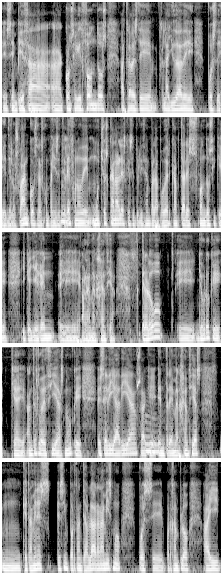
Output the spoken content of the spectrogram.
eh, se empieza a conseguir fondos a través de la ayuda de, pues de, los bancos, de las compañías de mm. teléfono, de muchos canales que se utilizan para poder captar esos fondos y que, y que lleguen eh, a la emergencia. Pero luego eh, yo creo que, que, antes lo decías, ¿no? Que ese día a día, o sea, que mm. entre emergencias, mm, que también es, es, importante hablar. Ahora mismo, pues, eh, por ejemplo, hay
